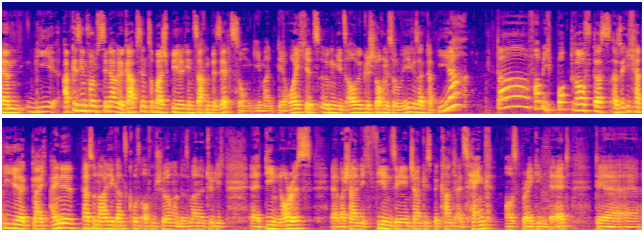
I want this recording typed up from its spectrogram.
ähm, wie, abgesehen vom Szenario, gab es denn zum Beispiel in Sachen Besetzung jemand, der euch jetzt irgendwie ins Auge gestochen ist, wie ihr gesagt habt, ja, da habe ich Bock drauf, dass, also ich hatte hier gleich eine Personalie ganz groß auf dem Schirm und das war natürlich äh, Dean Norris, äh, wahrscheinlich vielen Serienjunkies bekannt als Hank aus Breaking Bad, der äh,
